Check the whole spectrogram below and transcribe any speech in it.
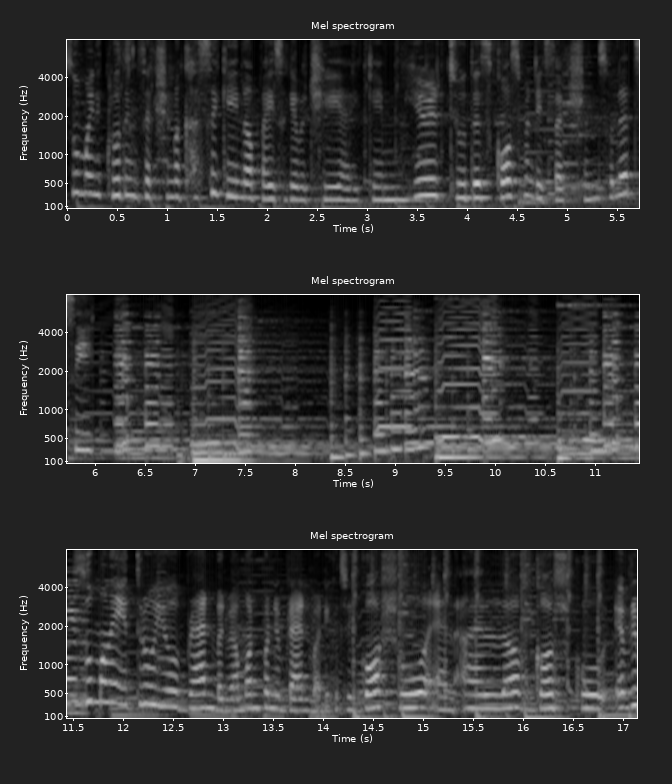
So my clothing section ma khasai kehi napaisikeपछि I came here to this cosmetic section. So let's see. So मलाई यत्रो यो ब्रान्ड भनेर मनपर्ने ब्रान्ड भनेको चाहिँ गस हो एन्ड आई लभ गसको एभ्री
